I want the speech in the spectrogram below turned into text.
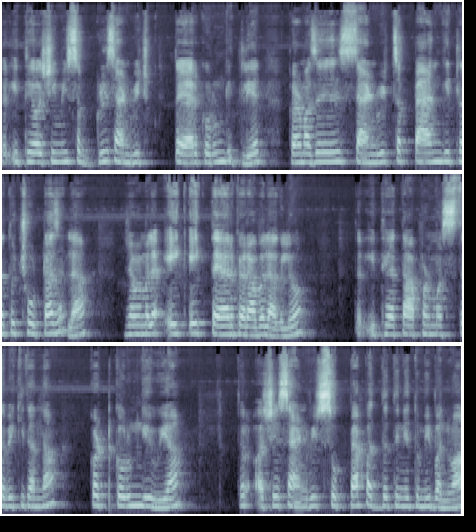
तर इथे अशी मी सगळी सँडविच तयार करून घेतली आहेत कारण माझं सँडविचचा पॅन घेतला तो छोटा झाला त्यामुळे मला एक एक तयार करावं लागलं. तर इथे आता आपण मस्तपैकी त्यांना कट करून घेऊया. तर असे सँडविच सोप्या पद्धतीने तुम्ही बनवा.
